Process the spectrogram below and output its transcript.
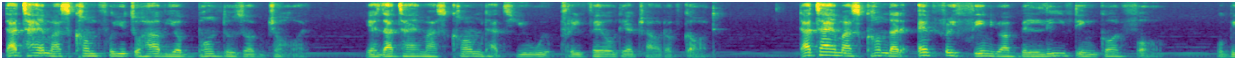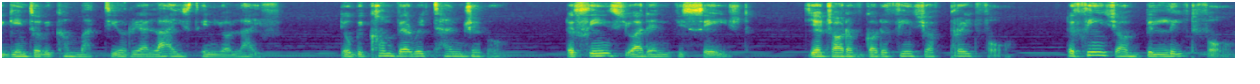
That time has come for you to have your bundles of joy. Yes, that time has come that you will prevail, dear child of God. That time has come that everything you have believed in God for will begin to become materialized in your life. They'll become very tangible. The things you had envisaged, dear child of God, the things you have prayed for, the things you have believed for.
